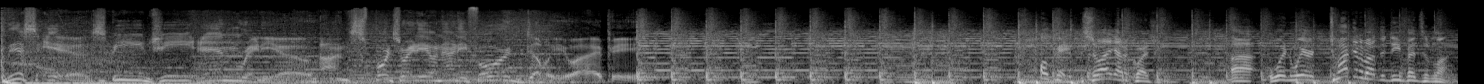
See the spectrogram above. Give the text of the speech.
This is BGN Radio on Sports Radio 94 WIP. Okay, so I got a question. Uh, when we're talking about the defensive line,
